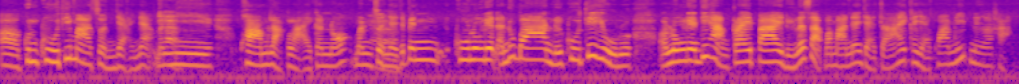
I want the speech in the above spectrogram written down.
เอ่อคุณครูที่มาส่วนใหญ่เนี่ยมันค่ะมีความหลากหลายกันเนาะมันค่ะส่วนใหญ่จะเป็นครูโรงเรียนอนุบาล หรือครูที่อยู่เอ่อโรงเรียนที่ห่างไกลไป หรือลักษณะประมาณเนี้ยอยากจะให้ขยายความนิดนึงอะค่ะค่ะอ๋อ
